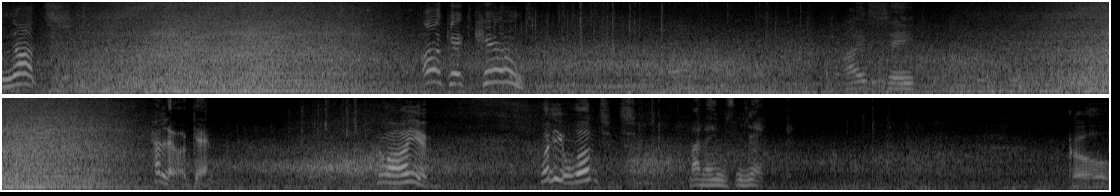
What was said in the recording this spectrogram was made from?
You're nuts. I'll get killed. Oh, I see. Hello again. Who are you? What do you want? My name's Nick. Go.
